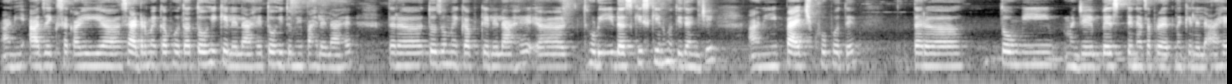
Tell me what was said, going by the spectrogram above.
आणि आज एक सकाळी सॅडर मेकअप होता तोही केलेला आहे तोही तुम्ही पाहिलेला आहे. तर तो जो मेकअप केलेला आहे थोडी डस्की स्किन होती त्यांची आणि पॅच खूप होते. तर तो मी म्हणजे बेस्ट देण्याचा प्रयत्न केलेला आहे.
